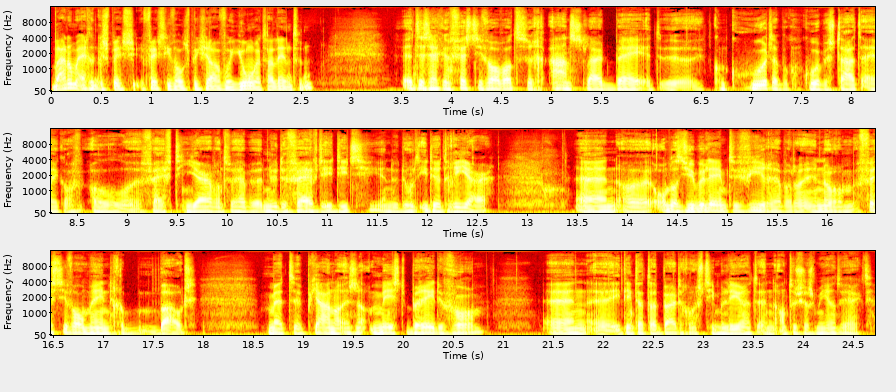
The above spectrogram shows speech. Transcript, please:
Waarom eigenlijk een spe festival speciaal voor jonge talenten? Het is eigenlijk een festival wat zich aansluit bij het uh, concours. Dat concours bestaat eigenlijk al, al uh, 15 jaar... want we hebben nu de vijfde editie en we doen het iedere drie jaar. En uh, om dat jubileum te vieren hebben we er een enorm festival omheen gebouwd... met de piano in zijn meest brede vorm... En ik denk dat dat buitengewoon stimulerend en enthousiasmerend werkt.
